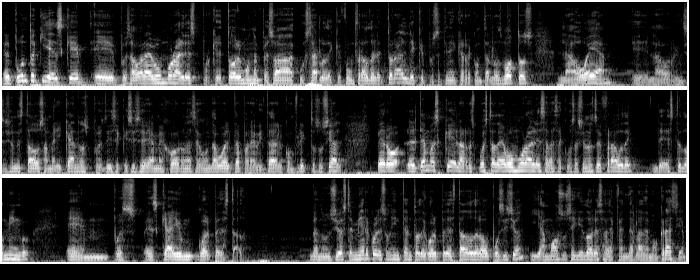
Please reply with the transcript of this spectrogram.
El punto aquí es que, eh, pues ahora Evo Morales, porque todo el mundo empezó a acusarlo de que fue un fraude electoral, de que pues se tiene que recontar los votos, la OEA, eh, la Organización de Estados Americanos, pues dice que sí sería mejor una segunda vuelta para evitar el conflicto social. Pero el tema es que la respuesta de Evo Morales a las acusaciones de fraude de este domingo, em, pues es que hay un golpe de Estado denunció este miércoles un intento de golpe de Estado de la oposición y llamó a sus seguidores a defender la democracia.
